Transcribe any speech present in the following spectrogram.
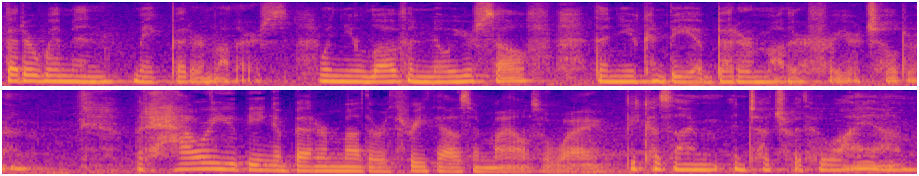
better women make better mothers. When you love and know yourself, then you can be a better mother for your children. But how are you being a better mother 3,000 miles away? Because I'm in touch with who I am.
